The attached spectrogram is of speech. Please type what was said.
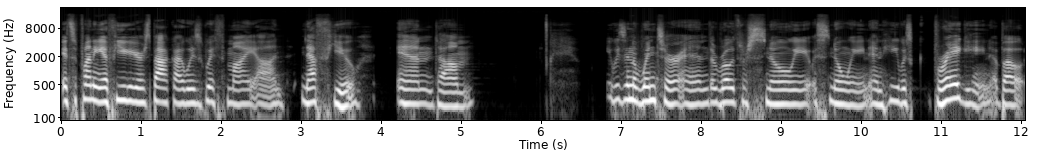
it's funny, a few years back, I was with my uh, nephew, and um, it was in the winter, and the roads were snowy, it was snowing, and he was bragging about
